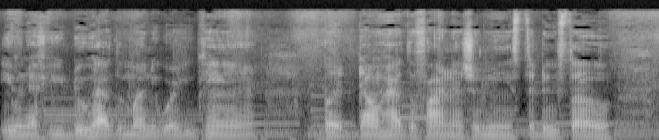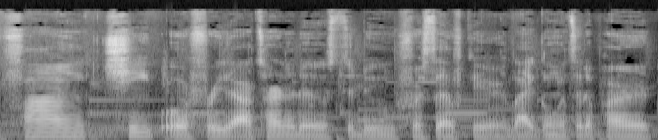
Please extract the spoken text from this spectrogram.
even if you do have the money where you can, but don't have the financial means to do so, find cheap or free alternatives to do for self care, like going to the park.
